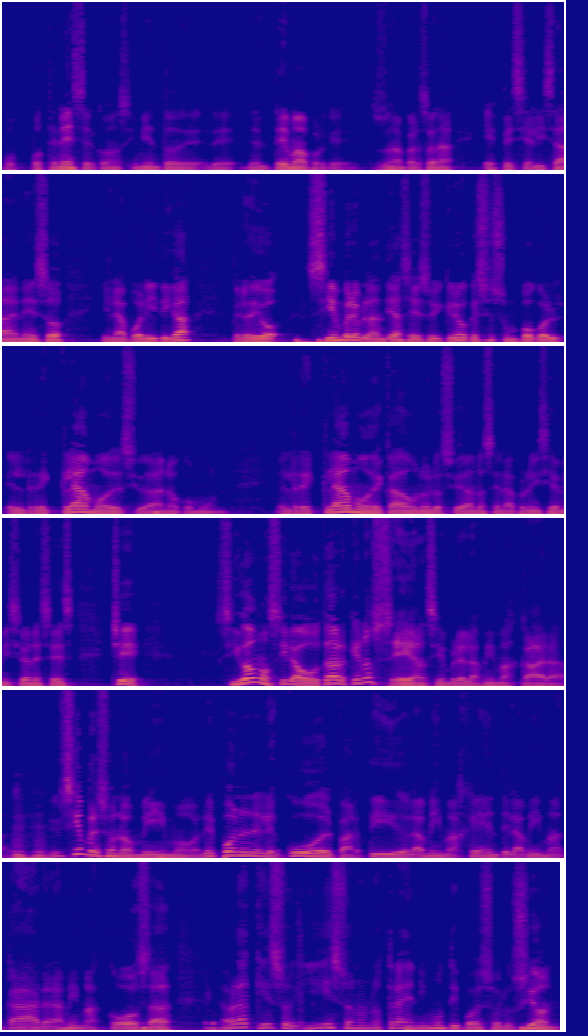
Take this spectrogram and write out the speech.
vos, vos tenés el conocimiento de- de- del tema porque sos una persona especializada en eso y en la política, pero digo, siempre planteas eso y creo que eso es un poco el reclamo del ciudadano común. El reclamo de cada uno de los ciudadanos en la provincia de Misiones es, che, si vamos a ir a votar, que no sean siempre las mismas caras. Siempre son los mismos. Le ponen el escudo del partido, la misma gente, la misma cara, las mismas cosas. La verdad que eso, y eso no nos trae ningún tipo de solución.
